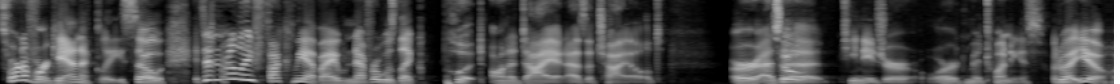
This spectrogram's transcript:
sort of organically. So it didn't really fuck me up. I never was like put on a diet as a child or as So- a teenager or mid twenties. What about you?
